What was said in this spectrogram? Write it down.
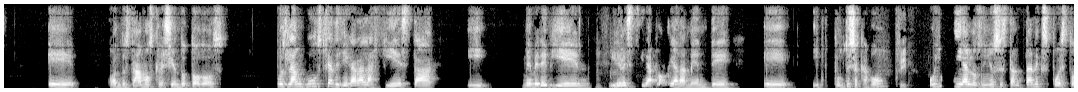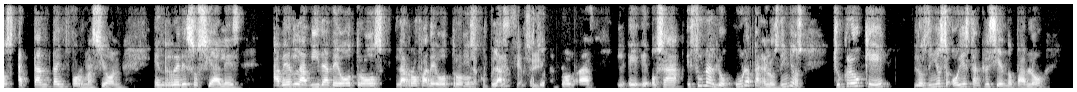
eh, cuando estábamos creciendo todos, pues la angustia de llegar a la fiesta y me veré bien, iré vestida apropiadamente, eh, y punto y se acabó. Sí, Hoy en día los niños están tan expuestos a tanta información en redes sociales, a ver la vida de otros, la ropa de otros, Sí, la competencia. las situaciones de otras. Eh, eh, o sea, es una locura para los niños. Yo creo que los niños hoy están creciendo, Pablo,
